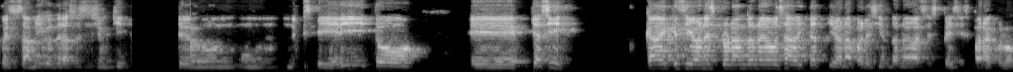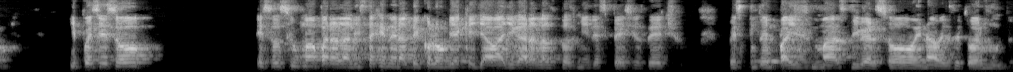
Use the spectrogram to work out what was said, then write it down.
pues, amigos de la Asociación Quinta un, un, espiguerito, eh, y así, cada vez que se iban explorando nuevos hábitats, iban apareciendo nuevas especies para Colombia. Y pues eso, eso suma para la lista general de Colombia que ya va a llegar a las 2.000 especies, de hecho, pues siendo el país más diverso en aves de todo el mundo.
